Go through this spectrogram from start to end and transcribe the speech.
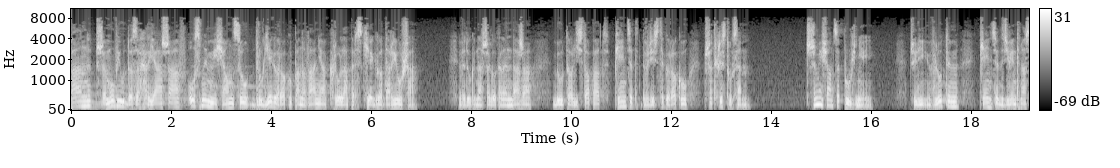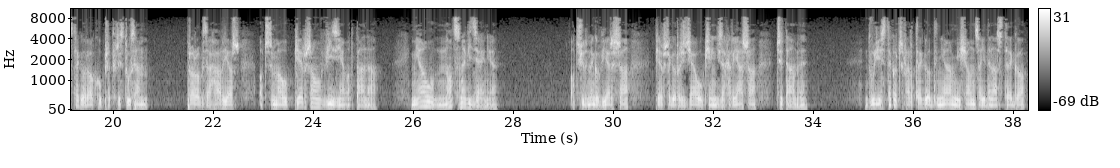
Pan przemówił do Zachariasza w ósmym miesiącu drugiego roku panowania króla perskiego Dariusza. Według naszego kalendarza był to listopad 520 roku przed Chrystusem. Trzy miesiące później, czyli w lutym 519 roku przed Chrystusem, prorok Zachariasz otrzymał pierwszą wizję od Pana. Miał nocne widzenie. Od siódmego wiersza pierwszego rozdziału Księgi Zachariasza czytamy Dwudziestego czwartego dnia miesiąca jedenastego,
